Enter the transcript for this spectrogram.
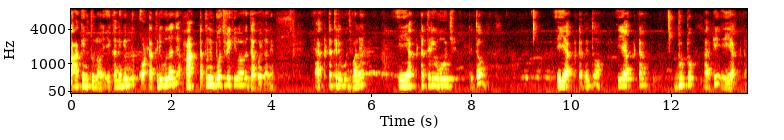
তা কিন্তু নয়। এখানে কিন্তু কটা ত্রিভুজ আছে? আটটা। তুমি বুঝবে কীভাবে? দেখো এখানে। একটা ত্রিভুজ মানে এই একটা ত্রিভুজ, তাই তো? এই একটা, তাই তো? এই একটা দুটো আর কি এই একটা।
